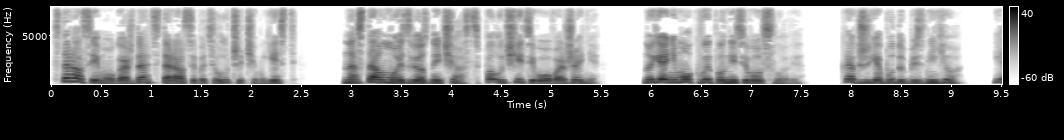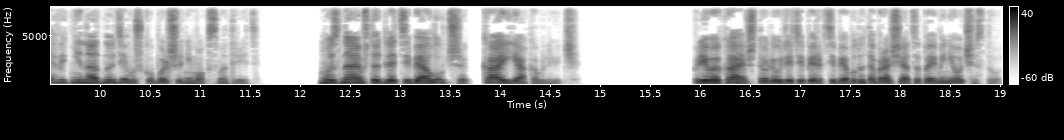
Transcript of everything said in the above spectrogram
Старался ему угождать, старался быть лучше, чем есть. Настал мой звездный час, получить его уважение, но я не мог выполнить его условия. Как же я буду без нее? Я ведь ни на одну девушку больше не мог смотреть. Мы знаем, что для тебя лучше, Кай Яковлевич. Привыкай, что люди теперь к тебе будут обращаться по имени-отчеству.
